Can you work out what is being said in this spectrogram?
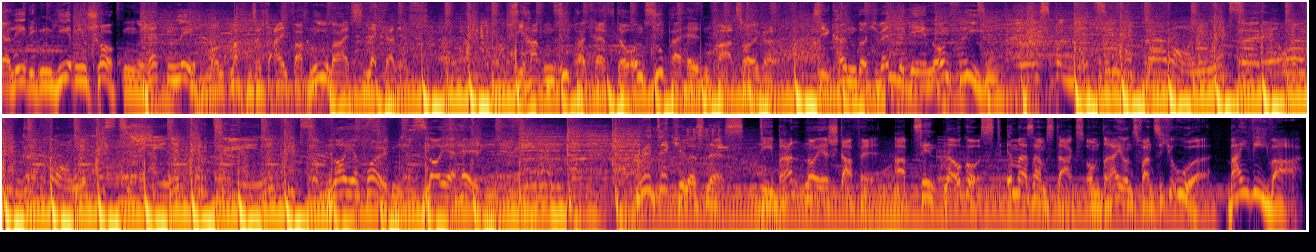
Sie erledigen jeden Schurken, retten Leben und machen sich einfach niemals lächerlich. Sie haben Superkräfte und Superheldenfahrzeuge. Sie können durch Wände gehen und fliegen. Neue Folgen, neue Helden. Ridiculousness, die brandneue Staffel. Ab 10. August, immer samstags um 23 Uhr bei Viva.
